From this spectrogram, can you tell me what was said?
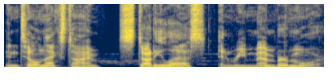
Until next time, study less and remember more.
